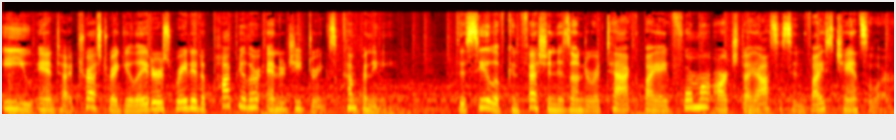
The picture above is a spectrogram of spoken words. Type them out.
EU antitrust regulators raided a popular energy drinks company. The seal of confession is under attack by a former archdiocesan vice chancellor.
